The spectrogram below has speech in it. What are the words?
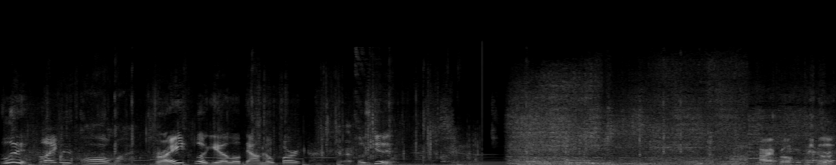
Look, like, Oh my. right? Look, you got a little downhill part. Let's get it. All right, bro. Wish me luck.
